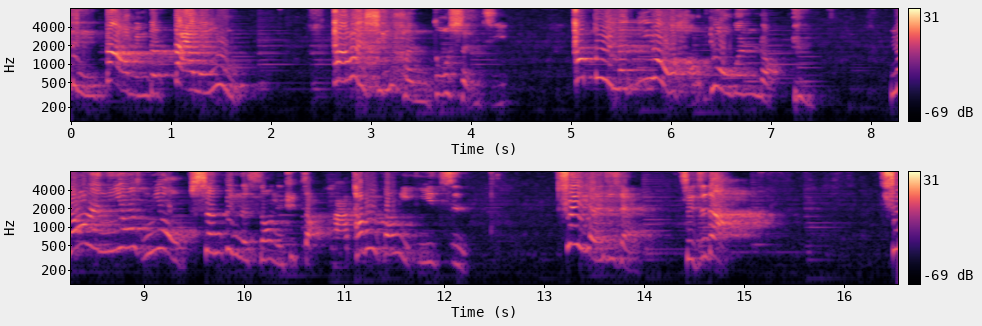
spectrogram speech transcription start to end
鼎大名的大人物，他会行很多神迹，他对人又好又温柔。然后呢，你有你有生病的时候，你去找他，他会帮你医治。这个人是谁？谁知道？这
